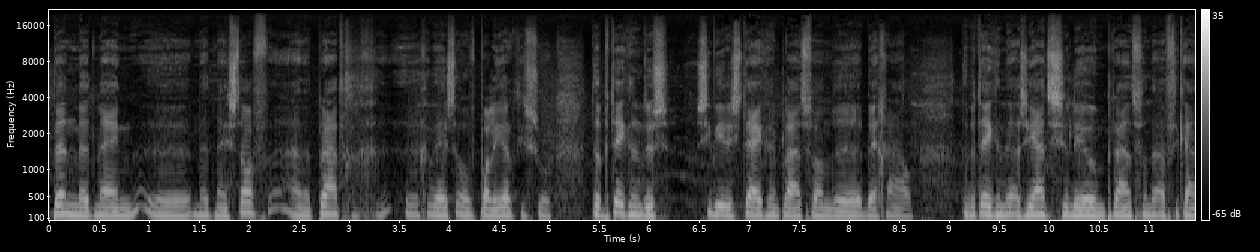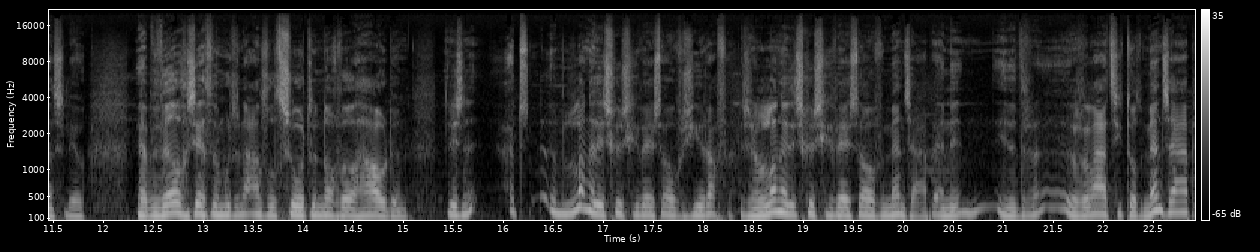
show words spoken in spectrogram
ben met mijn, uh, met mijn staf aan het praten uh, geweest over palearctische soort. Dat betekent dus Siberische tijger in plaats van de Begaal. Dat betekent de Aziatische leeuw in plaats van de Afrikaanse leeuw. We hebben wel gezegd, we moeten een aantal soorten nog wel houden. Er is een, een lange discussie geweest over giraffen. Er is een lange discussie geweest over mensapen. En in, in de relatie tot mensaap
